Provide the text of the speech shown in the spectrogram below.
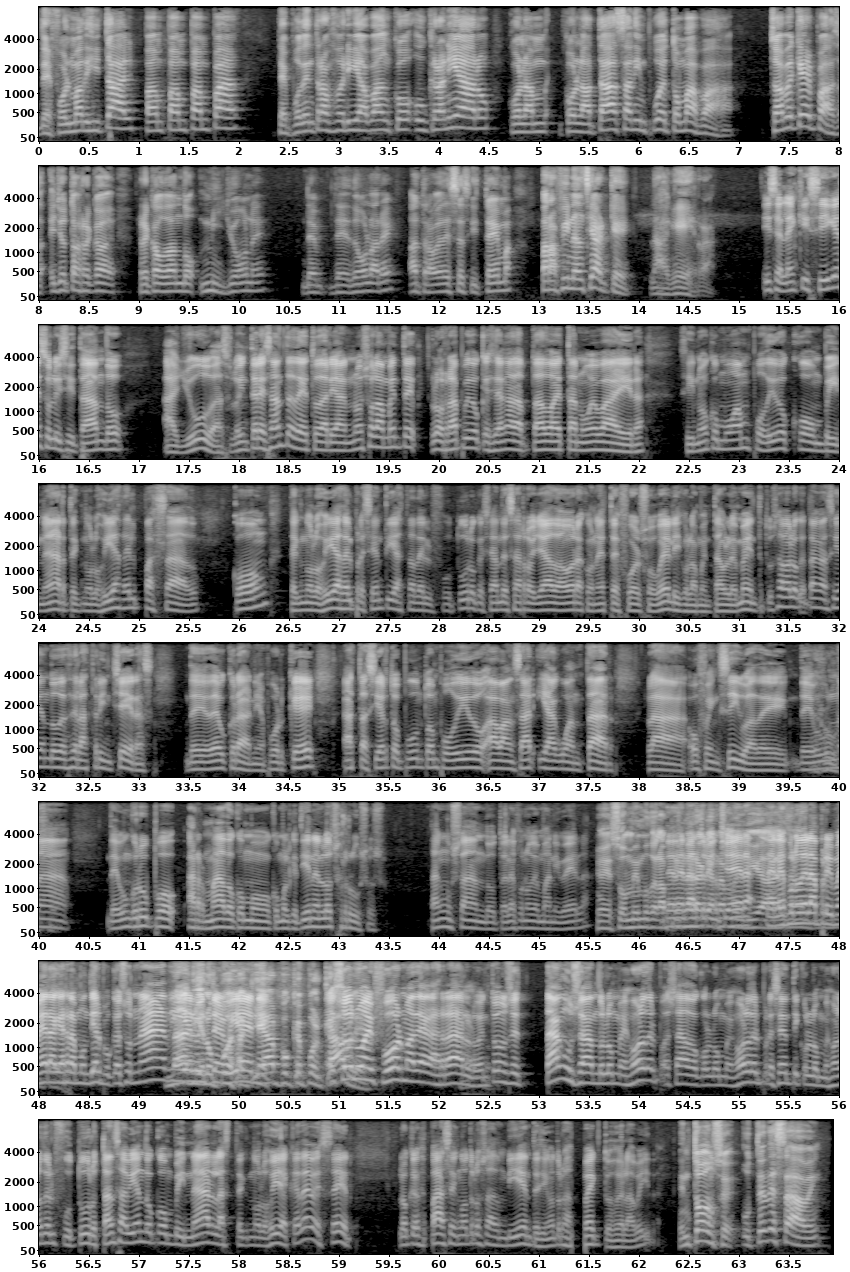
de forma digital, pam, pam, pam, pam, te pueden transferir a banco ucraniano con la, con la tasa de impuestos más baja. ¿Sabe qué pasa? Ellos están reca- recaudando millones de, de dólares a través de ese sistema para financiar qué? La guerra. Y Zelensky sigue solicitando ayudas. Lo interesante de esto, Darían, no es solamente lo rápido que se han adaptado a esta nueva era, sino cómo han podido combinar tecnologías del pasado con tecnologías del presente y hasta del futuro que se han desarrollado ahora con este esfuerzo bélico, lamentablemente. Tú sabes lo que están haciendo desde las trincheras de, de Ucrania, porque hasta cierto punto han podido avanzar y aguantar la ofensiva de, de una de un grupo armado como, como el que tienen los rusos. Están usando teléfonos de manivela. Eso mismo de la Desde Primera la Guerra Mundial. teléfono de la Primera Guerra Mundial, porque eso nadie, Nadie lo lo puede hackear porque por cable. Eso no hay forma de agarrarlo. Entonces, están usando lo mejor del pasado con lo mejor del presente y con lo mejor del futuro. Están sabiendo combinar las tecnologías, que debe ser lo que pasa en otros ambientes y en otros aspectos de la vida. Entonces, ustedes saben,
